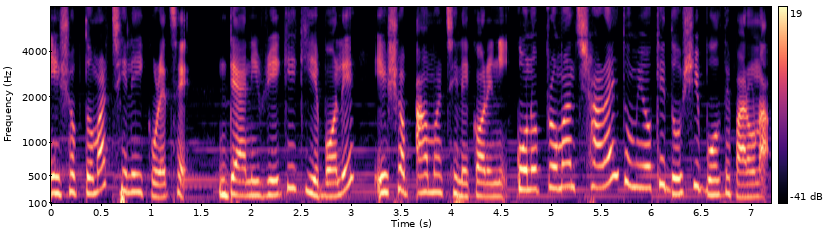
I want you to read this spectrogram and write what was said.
এসব তোমার ছেলেই করেছে। ড্যানি রেগে গিয়ে বলে, এসব আমার ছেলে করেনি। কোনো প্রমাণ ছাড়াই তুমি ওকে দোষী বলতে পারো না।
